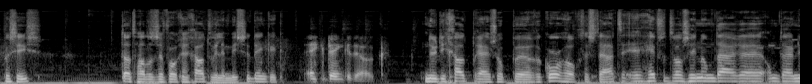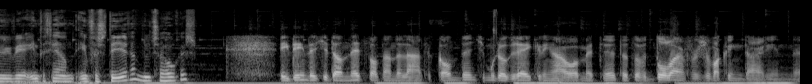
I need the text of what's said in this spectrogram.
Precies. Dat hadden ze voor geen goud willen missen, denk ik. Ik denk het ook. Nu die goudprijs op recordhoogte staat... heeft het wel zin om daar, om daar nu weer in te gaan investeren, nu het zo hoog is? Ik denk dat je dan net wat aan de late kant bent. Je moet ook rekening houden met hè, dat er dollarverzwakking daarin uh,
